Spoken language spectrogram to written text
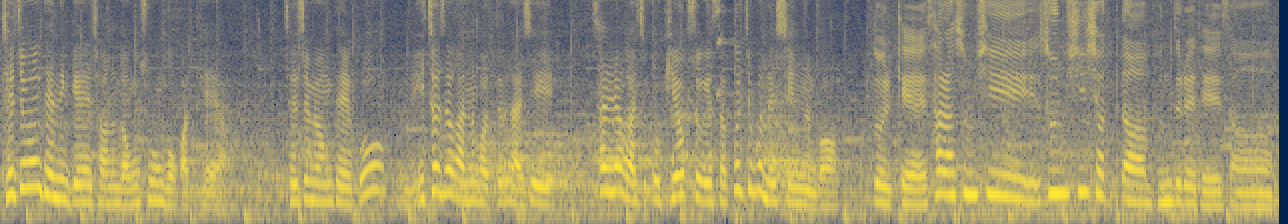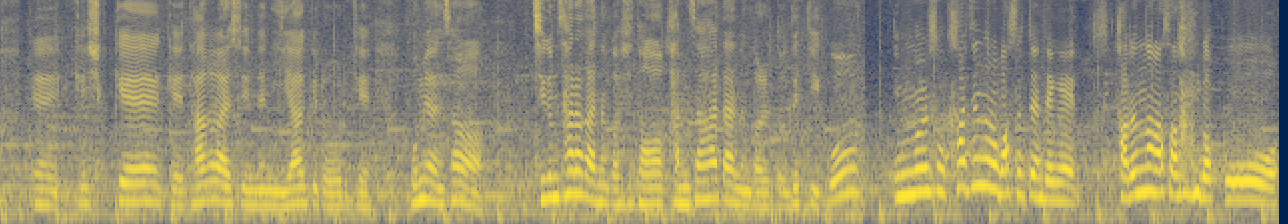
재조명되는 게 저는 너무 좋은 것 같아요. 재조명되고 잊혀져 가는 것들을 다시 살려가지고 기억 속에서 끄집어낼 수 있는 거. 또 이렇게 살아 숨쉬 숨 쉬셨던 분들에 대해서 예, 이렇게 쉽게 이렇게 다가갈 수 있는 이야기로 이렇게 보면서 지금 살아가는 것이 더 감사하다는 걸 또 느끼고 인물 속 사진으로 봤을 땐 되게 다른 나라 사람 같고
